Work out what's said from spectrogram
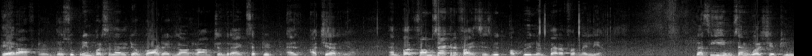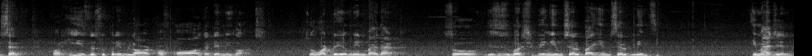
Thereafter, the Supreme Personality of Godhead, Lord Ramchandra, accepted as Acharya and performed sacrifices with opulent paraphernalia. Thus, he himself worshipped himself, for he is the Supreme Lord of all the demigods. So, what do you mean by that? So, this is worshipping himself by himself means imagine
